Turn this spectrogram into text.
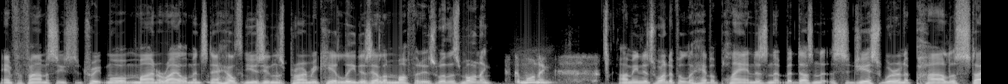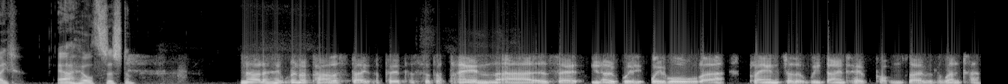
and for pharmacies to treat more minor ailments. Now, Health New Zealand's primary care leader is Alan Moffitt, who's with us. Morning. Good morning. I mean, it's wonderful to have a plan, isn't it? But doesn't it suggest we're in a parlous state, our health system? No, I don't think we're in a parlous state. The purpose of the plan uh, is that you know we we will uh, plan so that we don't have problems over the winter.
